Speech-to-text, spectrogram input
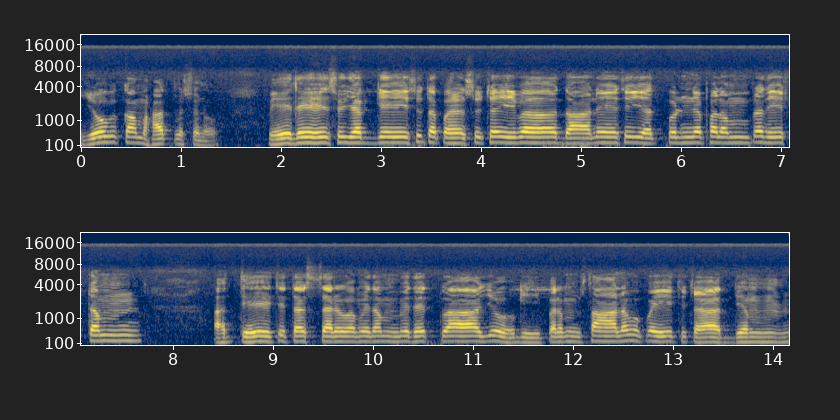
योग का महात्म सुनो। वेदेशु यज्ञेशु तपसु चैव दानेशु यत्पुण्यफलम प्रदिष्टम अत्येति तत्सर्वमिदं विधित्वा योगी परम स्थानमुपैति चाद्यम।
